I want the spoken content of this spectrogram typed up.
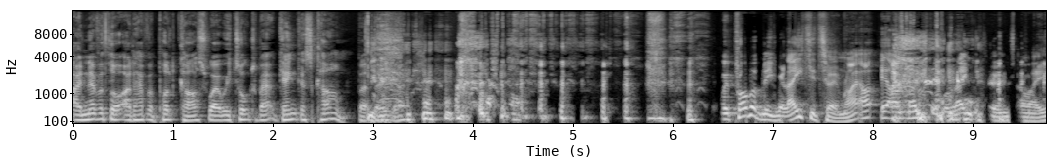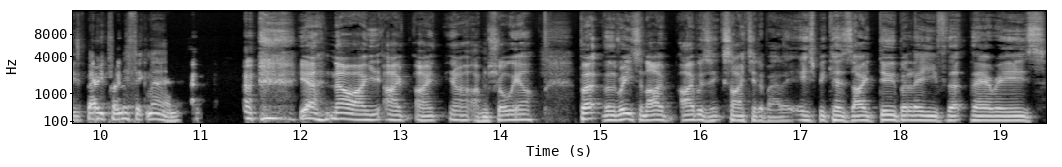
I never thought I'd have a podcast where we talked about Genghis Khan, but there you go. We're probably related to him, right? I, I'm related to him in some way. He's a very prolific man. yeah, no, I, I, I, you know, I'm sure we are. But the reason I, I was excited about it is because I do believe that there is,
